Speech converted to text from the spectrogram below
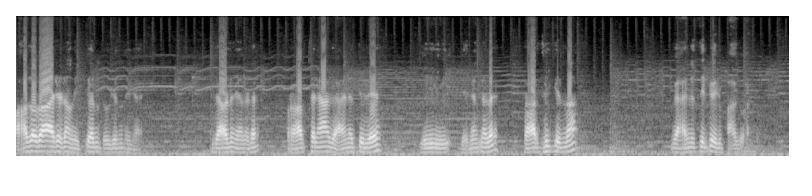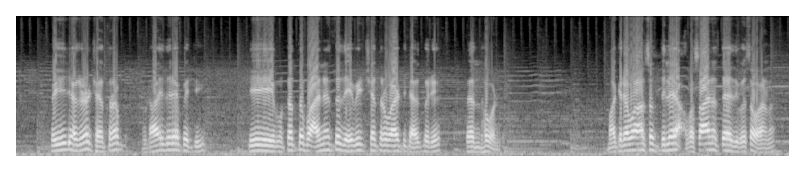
പാദതാരണ നിത്യം തൊഴുന്നു ഞാൻ. ഇതാണ് ഞങ്ങളുടെ പ്രാർത്ഥനാ ഗാനത്തിലെ ഈ ജനങ്ങളെ പ്രാർത്ഥിക്കുന്ന ഗാനത്തിന്റെ ഒരു ഭാഗമാണ്. അപ്പോൾ ഈ ഞങ്ങളുടെ ക്ഷേത്രം ഉണ്ടായതിനെ പറ്റി ഈ മുട്ടത്ത് പാനത്ത് ദേവീക്ഷേത്രമായിട്ട് ഞങ്ങൾക്കൊരു ബന്ധമുണ്ട്. മകരമാസത്തിലെ അവസാനത്തെ ദിവസമാണ്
